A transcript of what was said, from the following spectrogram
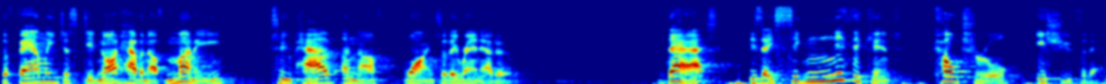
the family just did not have enough money to have enough wine, so they ran out early. That is a significant cultural issue for them.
